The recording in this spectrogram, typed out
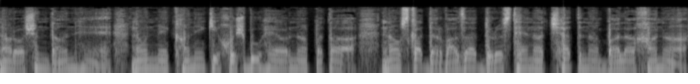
न रोशनदान है, न उनमें खाने की खुशबू है और न पता, न उसका दरवाज़ा दुरुस्त है, न छत, न बाला खाना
